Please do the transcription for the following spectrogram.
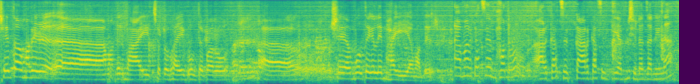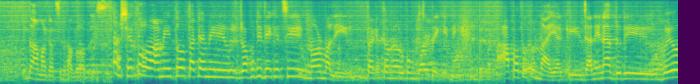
সে তো আমাদের আমাদের ভাই, ছোট ভাই বলতে পারো সে বলতে গেলে ভাই আমাদের। আমার কাছে ভালো, আর কাছে, কার কাছে কি আমি সেটা জানি না। কিন্তু আমার কাছে ভালো হবে। সে তো আমি তো তাকে আমি যখনই দেখেছি নর্মালি তাকে তো আমি ওরকম কিছু দেখিনি। আপাতত নাই আর কি, জানি না, যদি হয়েও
